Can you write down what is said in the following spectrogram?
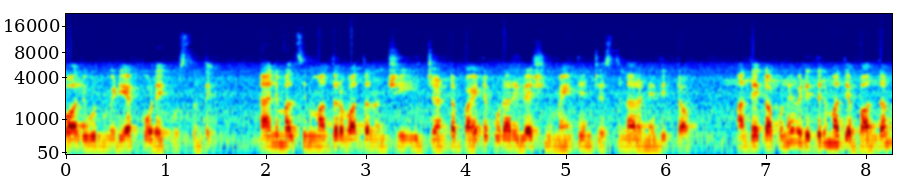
బాలీవుడ్ మీడియా కోడైకూస్తుంది యానిమల్ సినిమా తర్వాత నుంచి ఈ జంట బయట కూడా రిలేషన్ మెయింటైన్ చేస్తున్నారనేది టాక్. అంతేకాకుండా వీరిద్దరి మధ్య బంధం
